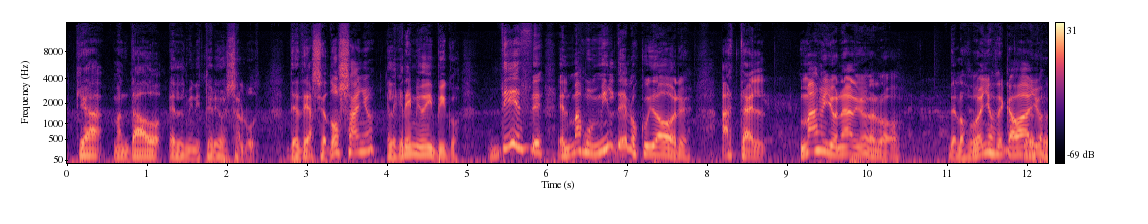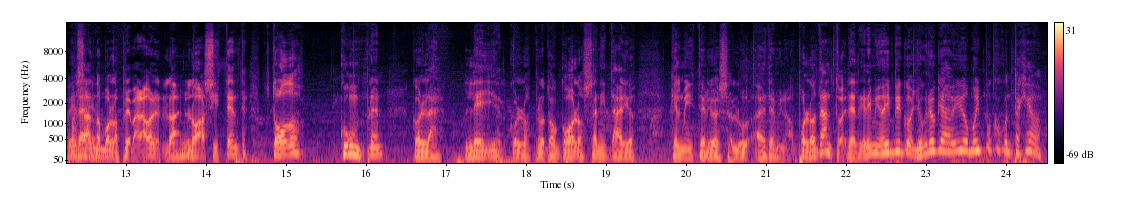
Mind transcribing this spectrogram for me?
que ha mandado el Ministerio de Salud. Desde hace dos años, el gremio hípico, desde el más humilde de los cuidadores hasta el más millonario de los, de los dueños de caballos, pasando por los preparadores, los asistentes, todos cumplen con las leyes, con los protocolos sanitarios que el Ministerio de Salud ha determinado. Por lo tanto, en el gremio hípico yo creo que ha habido muy pocos contagiados.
